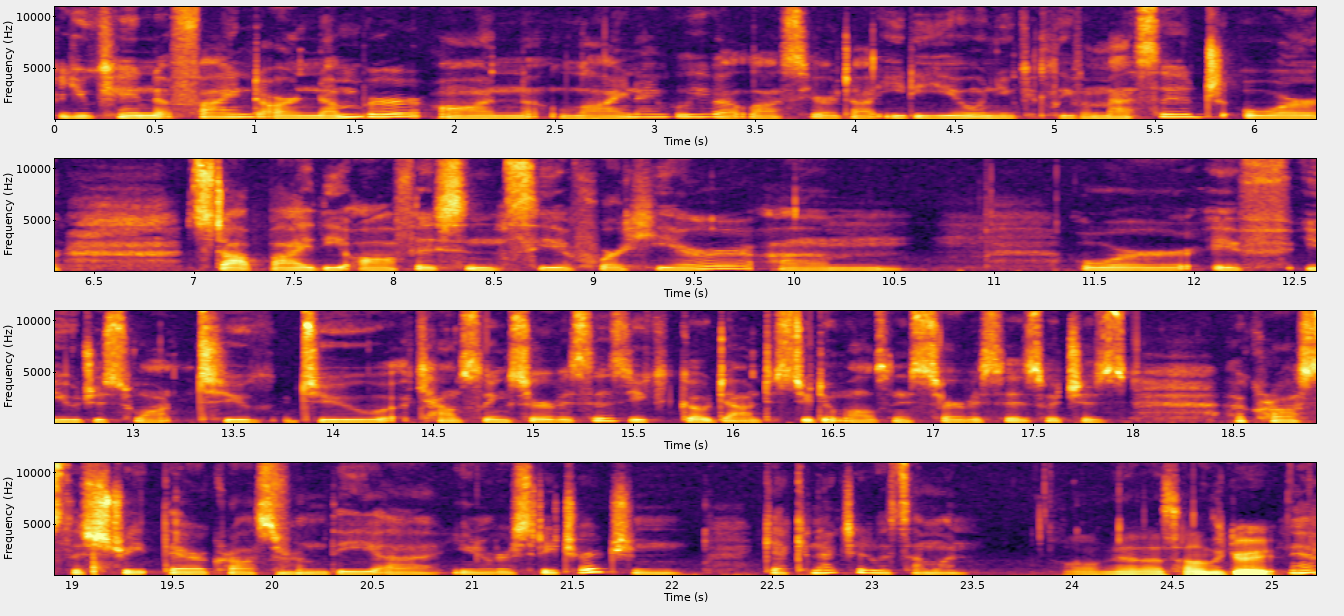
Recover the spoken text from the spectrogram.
you can find our number online, I believe, at lasierra.edu, and you could leave a message or stop by the office and see if we're here. Um, or if you just want to do counseling services, you could go down to Student Wellness Services, which is across the street there, across mm. from the uh, University Church, and get connected with someone. Oh man, that sounds great. Yeah.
